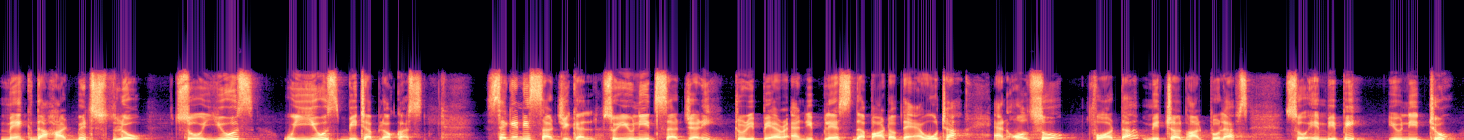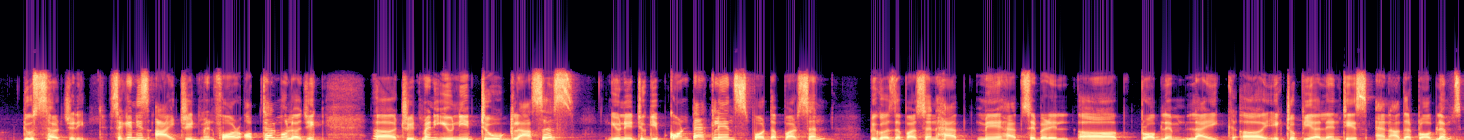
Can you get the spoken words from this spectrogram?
make the heartbeat slow. So use we use beta blockers. Second is surgical. So you need surgery to repair and replace the part of the aorta and also for the mitral valve prolapse. So MVP, you need to do surgery. Second is eye treatment. For ophthalmologic uh, treatment, you need to glasses. You need to give contact lens for the person because the person have may have several uh, problem like uh, ectopia lentis and other problems.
